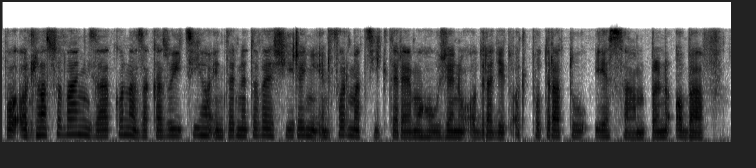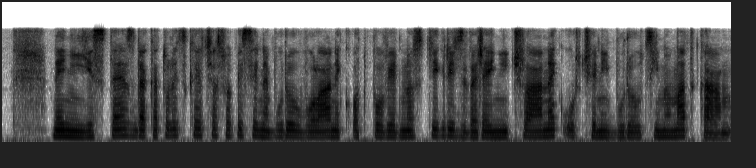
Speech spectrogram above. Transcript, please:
Po odhlasování zákona zakazujícího internetové šíření informací, které mohou ženu odradit od potratu, je sám pln obav. Není jisté, zda katolické časopisy nebudou volány k odpovědnosti, když zveřejní článek určený budoucím matkám,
